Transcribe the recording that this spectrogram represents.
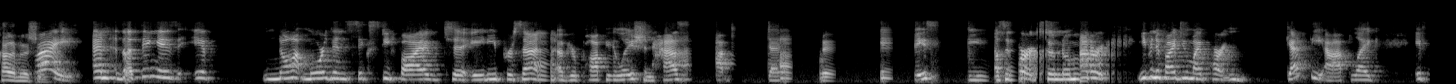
kind of an issue. Right. And the thing is, if not more than 65 to 80% of your population has it basically doesn't work. So no matter, even if I do my part and get the app, like if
